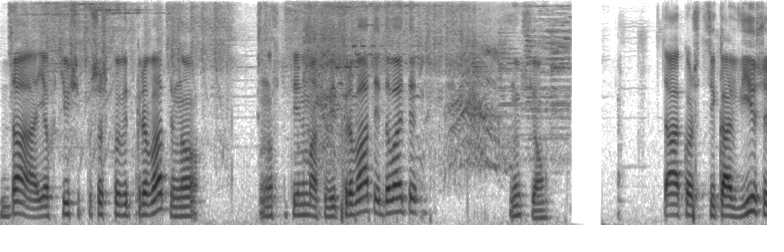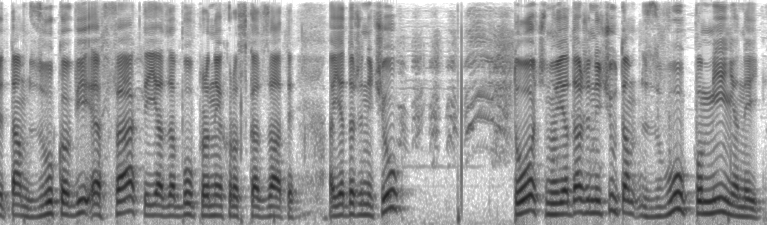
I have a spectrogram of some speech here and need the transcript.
Да, я хотів ще щось повідкривати, але у нас тут і нема що відкривати. Давайте. Ну все. Також цікавіше, там звукові ефекти, я забув про них розказати. А я навіть не чув. Точно, я навіть не чув, там звук поміняний.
